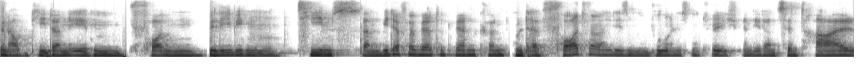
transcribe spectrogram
Genau, die dann eben von beliebigen Teams dann wiederverwertet werden können. Und der Vorteil an diesen Modulen ist natürlich, wenn die dann zentral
